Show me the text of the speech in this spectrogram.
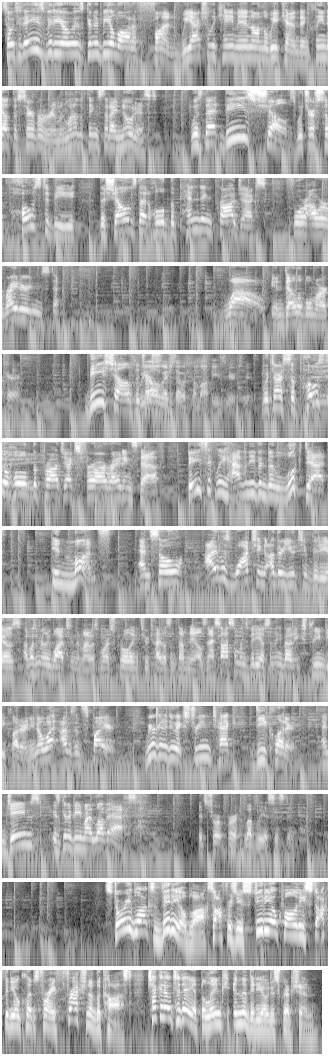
So today's video is gonna be a lot of fun. We actually came in on the weekend and cleaned out the server room, and one of the things that I noticed was that these shelves, which are supposed to be the shelves that hold the pending projects for our writing staff. Wow, indelible marker. These shelves, which We are all wish that would come off easier too. which are supposed to hold the projects for our writing staff, basically haven't even been looked at in months. And so I was watching other YouTube videos. I wasn't really watching them, I was more scrolling through titles and thumbnails. And I saw someone's video, something about extreme declutter. And you know what? I was inspired. We're gonna do extreme tech declutter. And James is gonna be my love ass. It's short for lovely assistant. Storyblocks Video Blocks offers you studio quality stock video clips for a fraction of the cost. Check it out today at the link in the video description.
